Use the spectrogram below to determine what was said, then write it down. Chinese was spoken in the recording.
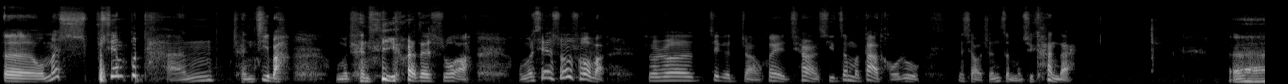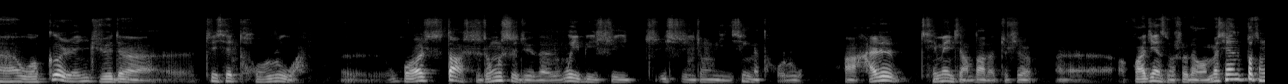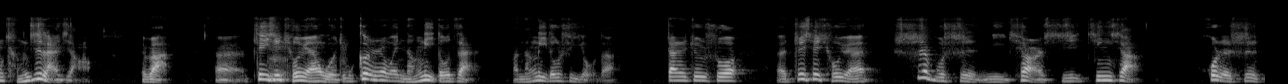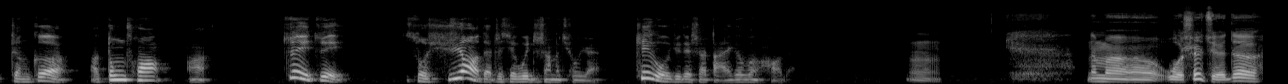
呃，我们先不谈成绩吧，我们成绩一会儿再说啊。我们先说说吧，说说这个转会切尔西这么大投入，那小陈怎么去看待？呃，我个人觉得这些投入啊，呃，我是倒始终是觉得未必是一是一种理性的投入啊，还是前面讲到的，就是。呃，华健所说的，我们先不从成绩来讲，对吧？呃，这些球员，我就个人认为能力都在啊，能力都是有的。但是就是说，呃，这些球员是不是你切尔西今夏，或者是整个啊东窗啊最最所需要的这些位置上的球员？这个我觉得是要打一个问号的。嗯，那么我是觉得，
